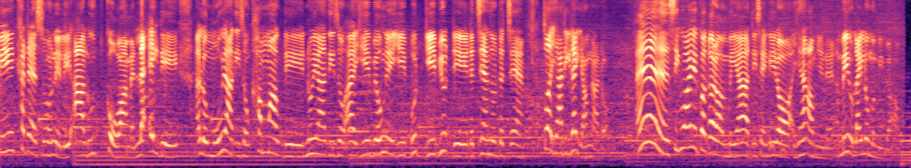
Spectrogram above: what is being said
မင်းခတ်တဲ့စွန်းတွေလေအာလူးကော်ရမယ်လက်အိတ်တွေအဲ့လိုမိုးရသည်ဆိုခမောက်တွေနှွေရသည်ဆိုအဲရေပြုံးတွေရေဘွတ်ရေပြုတ်တွေတကြံဆိုတကြံသူကယာဒီလိုက်ရောက်တာတော့အဲစီးပွားရေးကွက်ကတော့အမေကဒီချိန်လေးတော့အရန်အောင်မြင်တယ်အမေကိုလိုက်လို့မမီပါဘူး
